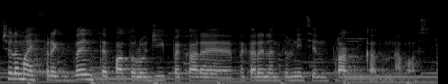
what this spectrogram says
cele mai frecvente patologii pe care, pe care le întâlniți în practica dumneavoastră?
